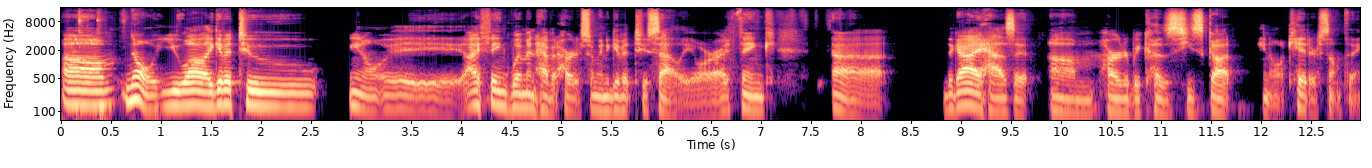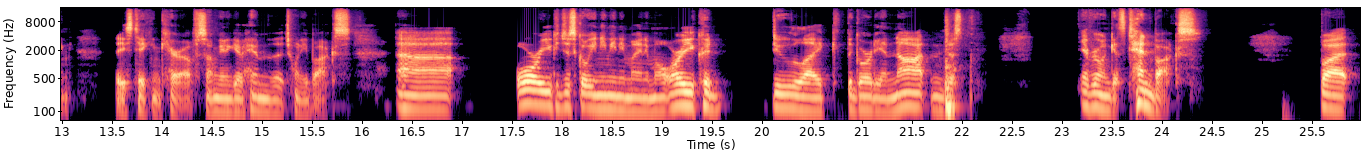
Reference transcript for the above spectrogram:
um, no, you, well, I give it to, you know, eh, I think women have it harder. So I'm going to give it to Sally, or I think, uh, the guy has it, um, harder because he's got, you know, a kid or something. that he's taking care of. So I'm going to give him the 20 bucks. Uh, or you could just go eeny, meeny, miny, mo. Or you could do like the Gordian knot and just everyone gets 10 bucks. But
